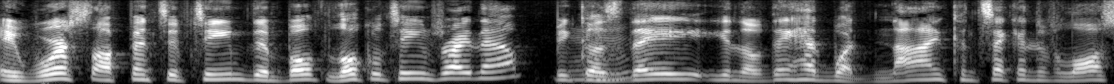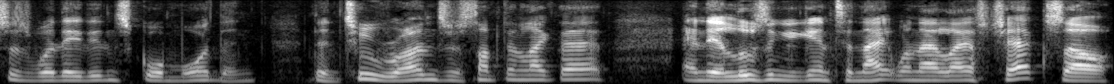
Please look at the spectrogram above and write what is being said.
a worse offensive team than both local teams right now because mm-hmm. they, you know, they had what nine consecutive losses where they didn't score more than than two runs or something like that, and they're losing again tonight when I last checked. So,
